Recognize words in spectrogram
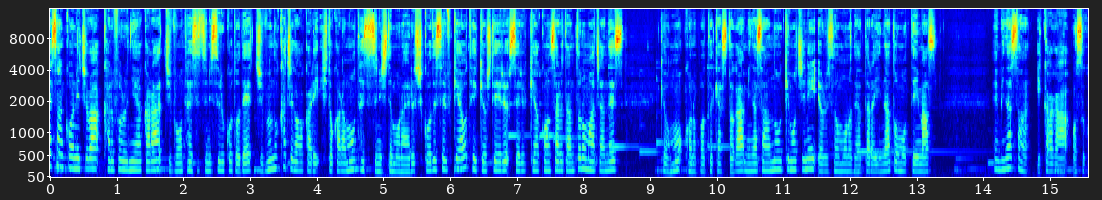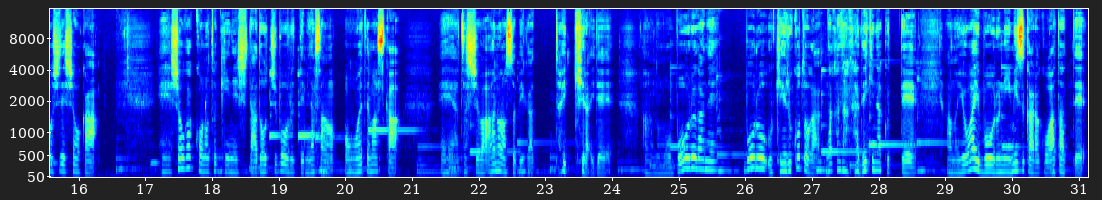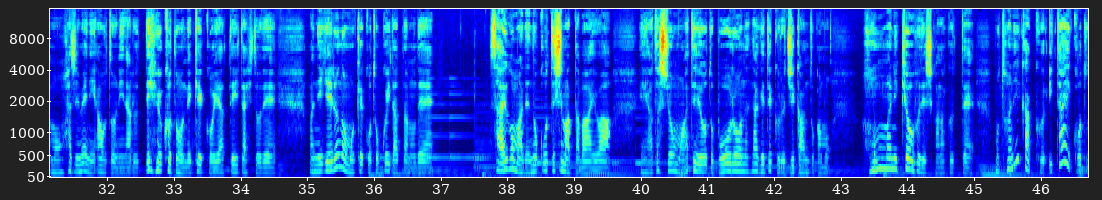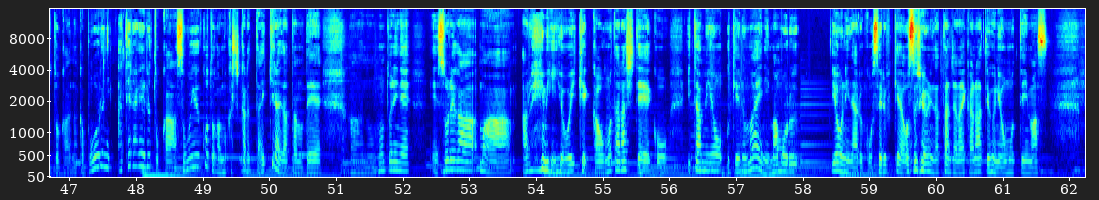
皆さんこんにちは。カリフォルニアから自分を大切にすることで自分の価値が分かり、人からも大切にしてもらえる思考でセルフケアを提供しているセルフケアコンサルタントのまーちゃんです。今日もこのポッドキャストが皆さんのお気持ちに寄り添うものであったらいいなと思っています。え皆さんいかがお過ごしでしょうか？えー、小学校の時にしたドッジボールって皆さん覚えてますか、えー、私はあの遊びが大嫌いであのもうボールがねボールを受けることがなかなかできなくってあの弱いボールに自らこう当たってもう初めにアウトになるっていうことをね結構やっていた人で、まあ、逃げるのも結構得意だったので最後まで残ってしまった場合は、えー、私をもう当てようとボールを、投げてくる時間とかもほんまに恐怖でしかなくってもうとにかく痛いこととかなんかボールに当てられるとかそういうことが昔から大嫌いだったのであの本当にねそれがまあある意味良い結果をもたらしてこう痛みを受ける前に守るようになるこうセルフケアをするようになったんじゃないかなというふうに思っています。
